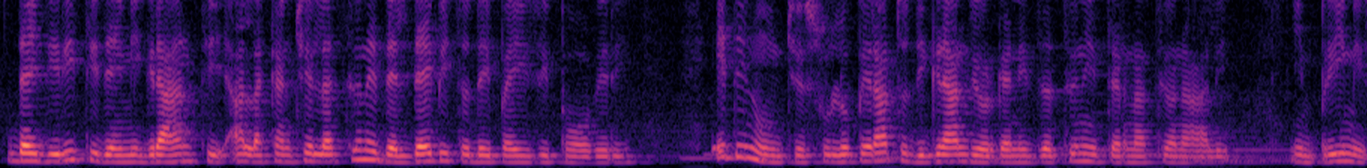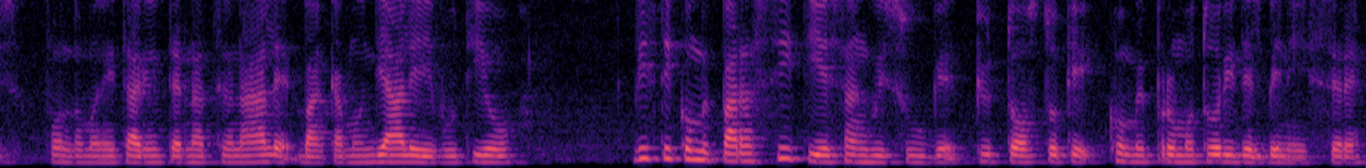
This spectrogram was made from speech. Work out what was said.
dai diritti dei migranti alla cancellazione del debito dei paesi poveri, e denunce sull'operato di grandi organizzazioni internazionali, in primis Fondo Monetario Internazionale, Banca Mondiale e WTO, visti come parassiti e sanguisughe piuttosto che come promotori del benessere.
